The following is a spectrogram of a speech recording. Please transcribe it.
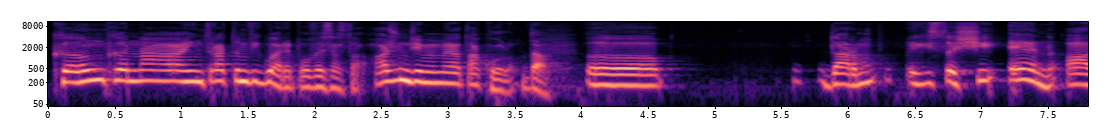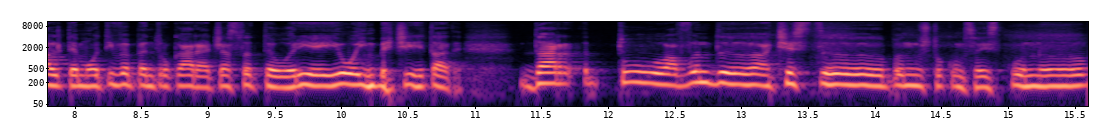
că încă n-a intrat în vigoare povestea asta. Ajungem imediat acolo. Da. Uh, dar există și N alte motive pentru care această teorie e o imbecilitate. Dar tu, având uh, acest, uh, nu știu cum să-i spun, uh,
